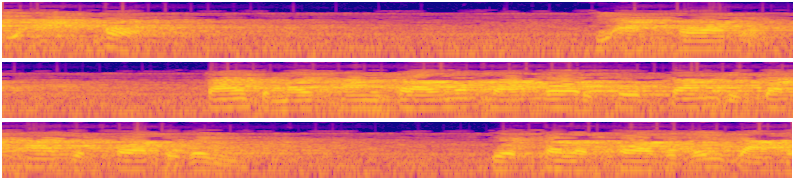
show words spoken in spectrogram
ជាអខរជាអខរទេតែសម័យខាងក្រោយមកការបរិភោគកម្មគេចាត់ថាជាខរទៅវិញ ជាសិលធម៌ទៅវិញការប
